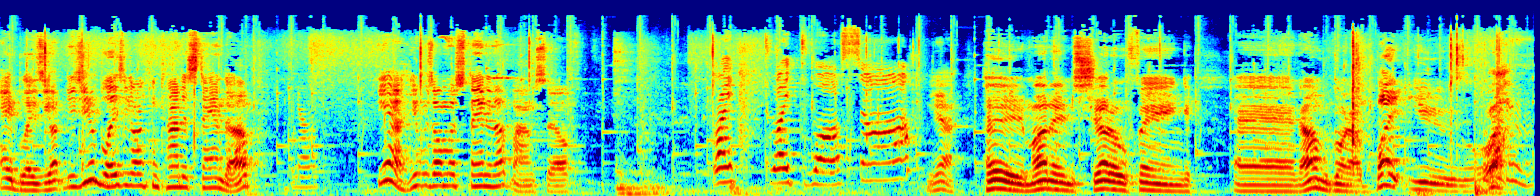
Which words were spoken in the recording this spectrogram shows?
Hey, Blazigon, did you know Blazigon can kind of stand up? No. Yeah, he was almost standing up by himself. Right, right, Rossa. Yeah. Hey, my name's Shadowfang, and I'm gonna bite you.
